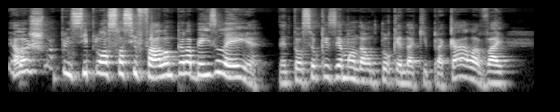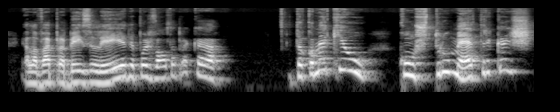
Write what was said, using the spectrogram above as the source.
elas, a princípio, elas só se falam pela base layer. Então, se eu quiser mandar um token daqui para cá, ela vai, ela vai para base layer e depois volta para cá. Então, como é que eu construo métricas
